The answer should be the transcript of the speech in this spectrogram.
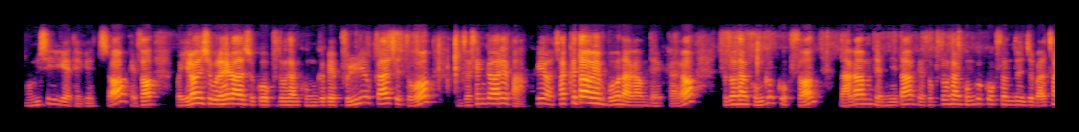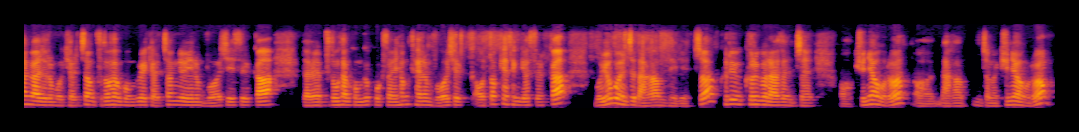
움직이게 되겠죠. 그래서 뭐 이런 식으로 해가지고 부동산 공급의 분류까지도 이제 생각을 해봤고요. 자, 그 다음에 뭐 나가면 될까요? 부동산 공급 곡선 나가면 됩니다. 그래서 부동산 공급 곡선도 이제 마찬가지로 뭐 결정, 부동산 공급의 결정 요인은 무엇이 있을까? 그다음에 부동산 공급 곡선의 형태는 무엇일, 어떻게 생겼을까? 뭐 요거 이제 나가면 되겠죠. 그리고 그리고 나서 이제 어, 균형으로 어, 나가, 뭐 균형으로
